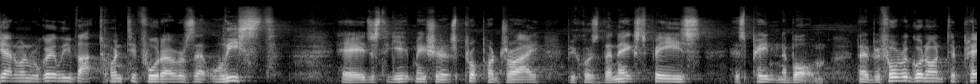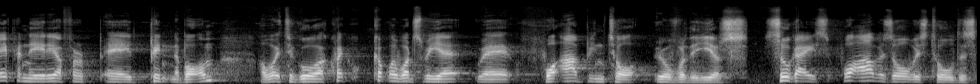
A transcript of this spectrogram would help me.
Gentlemen, we're going to leave that 24 hours at least uh, just to get, make sure it's proper dry because the next phase is painting the bottom. Now before we're going on to prepping the area for uh, painting the bottom, I want to go a quick couple of words with you with what I've been taught over the years. So guys, what I was always told is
